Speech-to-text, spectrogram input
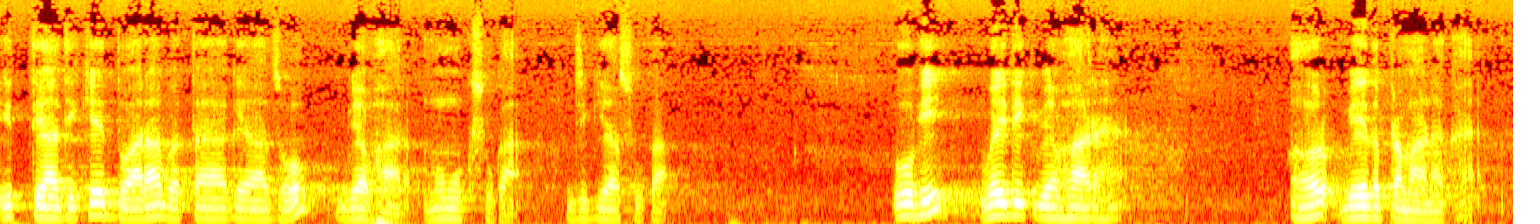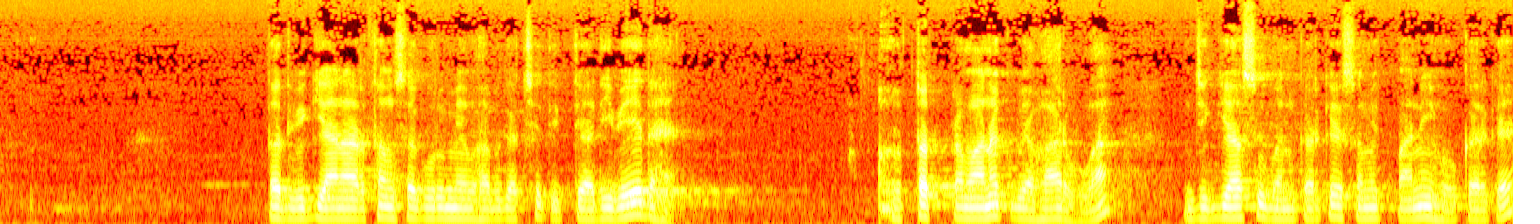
इत्यादि के द्वारा बताया गया जो व्यवहार मुमुक्षु का जिज्ञासु का वो भी वैदिक व्यवहार है और वेद प्रमाणक है। तद विज्ञानार्थम स गुरु में भविगछित इत्यादि वेद है। और तत्प्रमाणक व्यवहार हुआ, जिज्ञासु बन करके समित पानी होकर के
